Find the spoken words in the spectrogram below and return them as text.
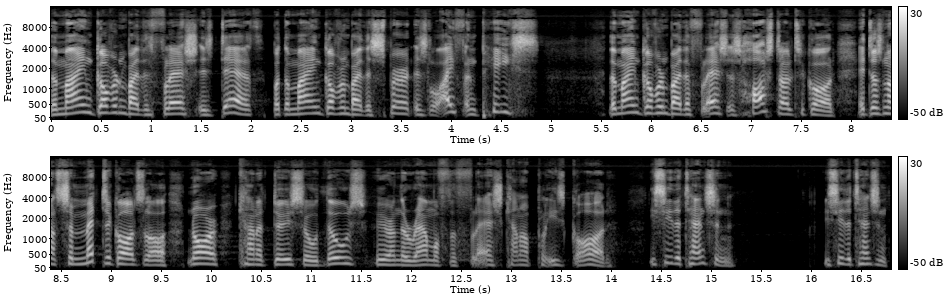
The mind governed by the flesh is death, but the mind governed by the Spirit is life and peace. The mind governed by the flesh is hostile to God. It does not submit to God's law, nor can it do so. Those who are in the realm of the flesh cannot please God. You see the tension. You see the tension.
